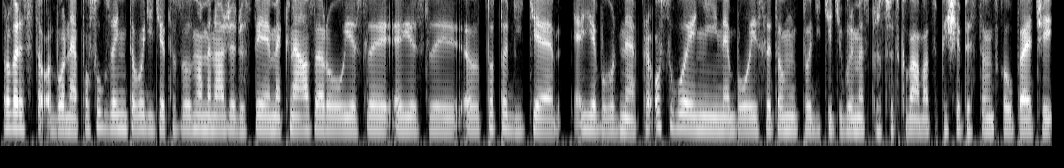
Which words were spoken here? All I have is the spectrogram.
provede se to odborné posouzení toho dítěte, to znamená, že dospějeme k názoru, jestli, jestli eh, toto dítě je vhodné pro osvojení, nebo jestli tomuto dítěti budeme zprostředkovávat spíše pěstounskou péči,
